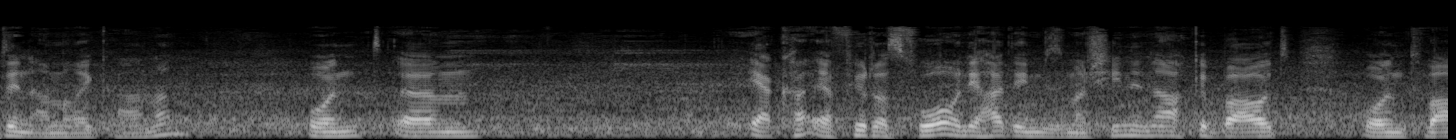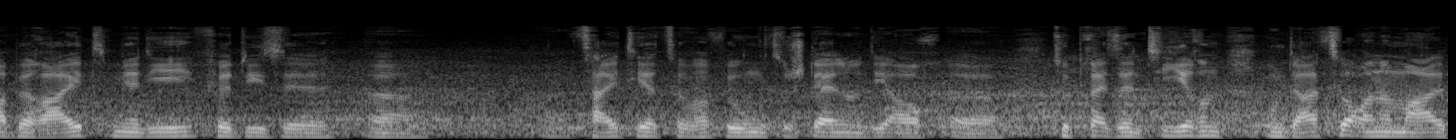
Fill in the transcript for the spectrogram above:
den Amerikanern. Und ähm, er, er, führt das vor und er hat eben diese Maschine nachgebaut und war bereit, mir die für diese äh, Zeit hier zur Verfügung zu stellen und die auch äh, zu präsentieren und dazu auch nochmal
